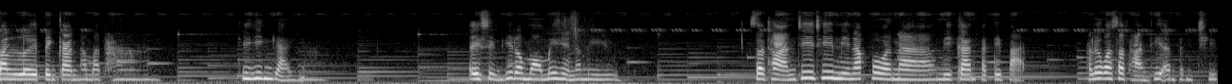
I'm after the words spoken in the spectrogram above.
มันเลยเป็นการธรรมทานที่ยิ่งใหญ่มาก ไอสิ่งที่เรามองไม่เห็นนะมีอยู่ สถานที่ที่มีนักภาวนา มีการปฏิบัติเขาเรียกว่าสถานที่อันเป็นชิด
